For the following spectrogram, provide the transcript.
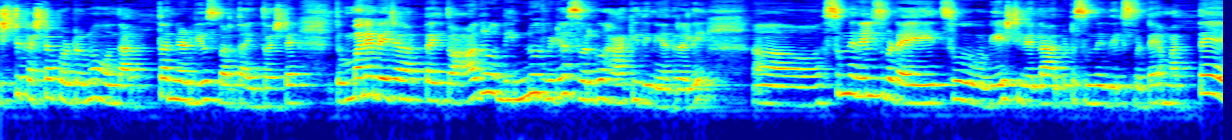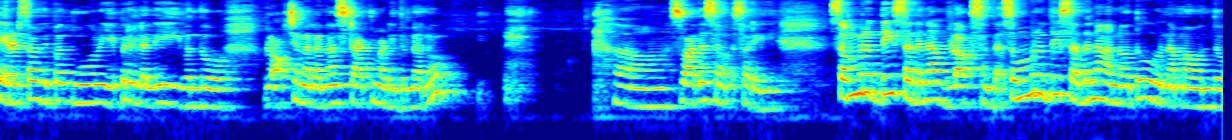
ಎಷ್ಟು ಕಷ್ಟಪಟ್ರು ಒಂದು ಹತ್ತು ಹನ್ನೆರಡು ವ್ಯೂಸ್ ಬರ್ತಾ ಇತ್ತು ಅಷ್ಟೇ. ತುಂಬಾ ಬೇಜಾರಾಗ್ತಾ ಇತ್ತು. ಆದರೂ ಒಂದು ಇನ್ನೂರು ವಿಡಿಯೋಸ್ವರೆಗೂ ಹಾಕಿದ್ದೀನಿ ಅದರಲ್ಲಿ. ಸುಮ್ಮನೆ ನಿಲ್ಲಿಸ್ಬಿಟ್ಟೆ ಸು ವೇಸ್ಟ್ ಇವೆಲ್ಲ ಅಂದ್ಬಿಟ್ಟು ಸುಮ್ಮನೆ ನಿಲ್ಲಿಸ್ಬಿಟ್ಟೆ ಮತ್ತೆ ಎರಡು ಸಾವಿರದ ಇಪ್ಪತ್ತ್ಮೂರು ಏಪ್ರಿಲಲ್ಲಿ ಈ ಒಂದು ಬ್ಲಾಗ್ ಚಾನಲನ್ನು ಸ್ಟಾರ್ಟ್ ಮಾಡಿದ್ದು ನಾನು. ಸ್ವಾದ ಸಾರಿ ಸಮೃದ್ಧಿ ಸದನ ವ್ಲಾಗ್ಸ್ ಅಂತ. ಸಮೃದ್ಧಿ ಸದನ ಅನ್ನೋದು ನಮ್ಮ ಒಂದು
